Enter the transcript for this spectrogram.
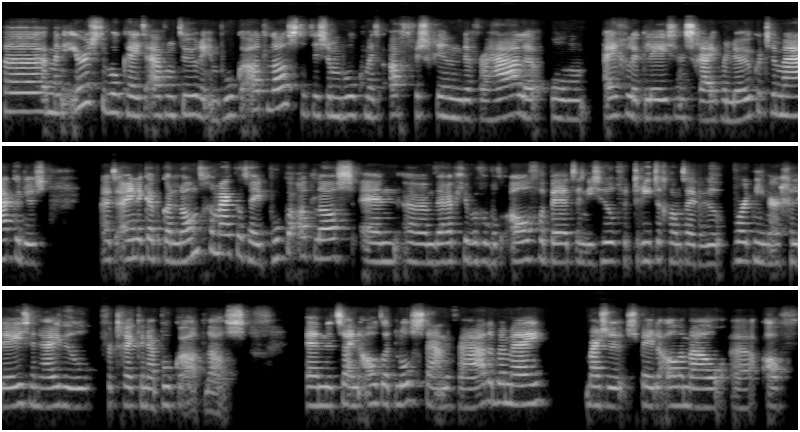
Uh, mijn eerste boek heet Avonturen in Boekenatlas. Dat is een boek met acht verschillende verhalen om eigenlijk lezen en schrijven leuker te maken. Dus uiteindelijk heb ik een land gemaakt, dat heet Boekenatlas. En um, daar heb je bijvoorbeeld Alfabet en die is heel verdrietig, want hij wordt niet meer gelezen en hij wil vertrekken naar Boekenatlas. En het zijn altijd losstaande verhalen bij mij, maar ze spelen allemaal uh, af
